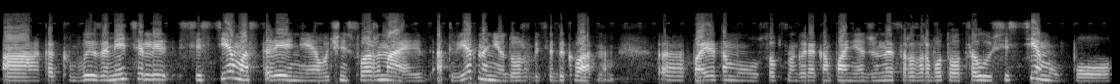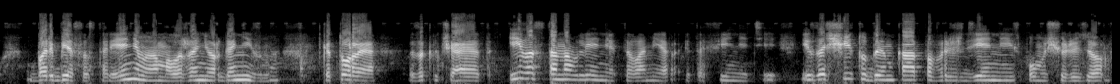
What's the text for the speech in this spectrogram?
А, как вы заметили, система старения очень сложная, и ответ на нее должен быть адекватным. Э, поэтому, собственно говоря, компания GNS разработала целую систему по борьбе со старением и омоложению организма, которая заключает и восстановление теломер, это Affinity, и защиту ДНК от повреждений с помощью резерв,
